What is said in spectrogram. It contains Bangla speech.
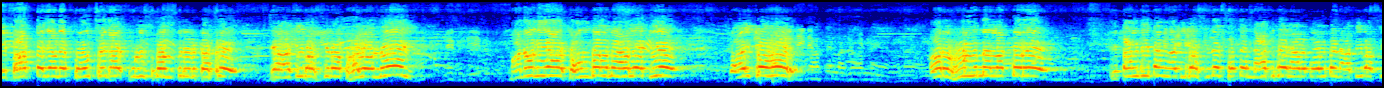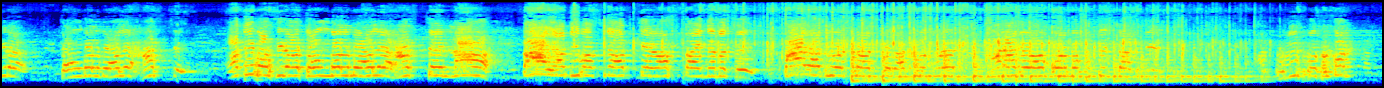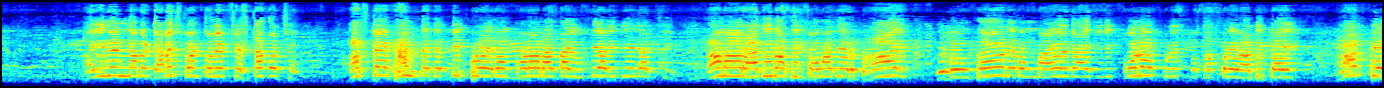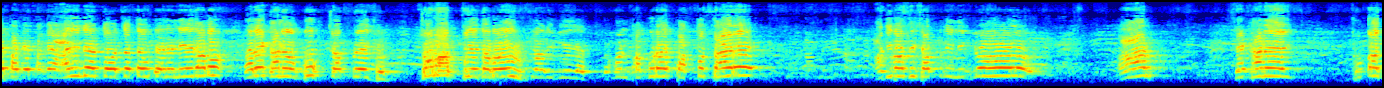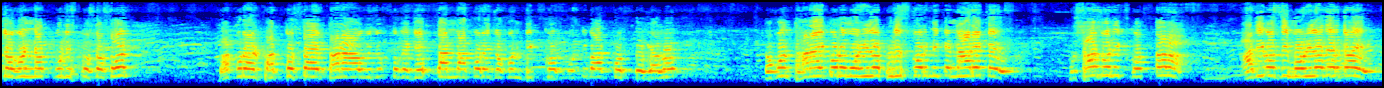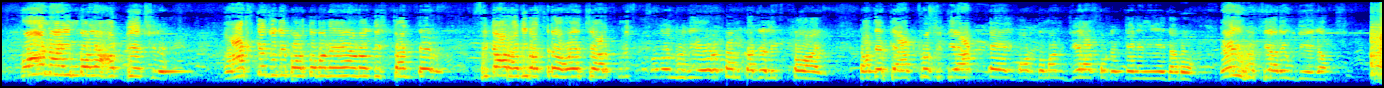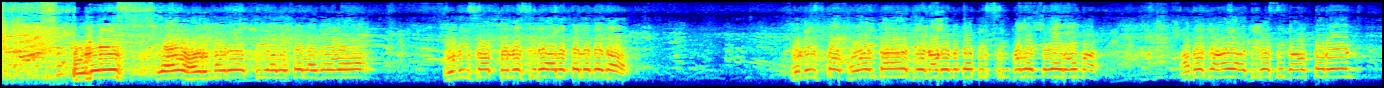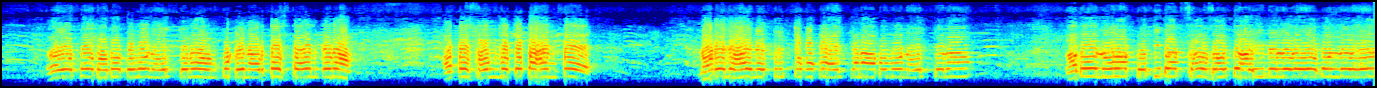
এই বার্তা জানে পৌঁছে যায় পুলিশ মন্ত্রীর কাছে যে আদিবাসীরা ভালো নেই। মাননীয় জঙ্গল মহলে গিয়ে জয় জহর আর হুল মেলা করে দিতাং দিতাং আদিবাসীদের সাথে নাচবেন আর বলবেন, আদিবাসীরা জঙ্গল মহলে হাসছে আদিবাসীরা জঙ্গল মহলে হাসছে না। তাই আদিবাসীরা আজকে রাস্তায় নেমেছে। তাই আদিবাসীরা আজকে রাজ্য জুড়ে যাওয়া কর্মসূচির দিয়েছে আর পুলিশ প্রশাসন আইনের নামে ড্যামেজ কন্ট্রোলের চেষ্টা করছে। আজকে এখান থেকে তীব্র এবং কড়া ভাষায় হুঁশিয়ারি দিয়ে যাচ্ছি। আমার আদিবাসী সমাজের ভাই এবং বোন এবং মায়ের গায়ে যদি কোনো পুলিশ প্রশাসনের আধিকারিক হাত দিয়ে থাকে, তাকে আইনের দরজাতেও টেনে নিয়ে যাব আর এখানেও বুক চাপড়ে জবাব দিয়ে যাব এই হুঁশিয়ারি দিয়ে যাচ্ছে। যখন বাঁকুড়ায় পাত্র চায়রে আদিবাসী ছাত্রী নিগ্রহ হলো। আর সেখানে ছোট জগন্নাথ পুলিশ প্রশাসন বাঁকুড়ার পাত্র সাহেব থানা অভিযুক্তকে গ্রেপ্তার না করে যখন বিক্ষোভ প্রতিবাদ করতে গেল, তখন থানায় কোনো মহিলা পুলিশ কর্মীকে না রেখে প্রশাসনিক কর্তারা আদিবাসী মহিলাদের গায়ে কোন আইন বলে হাত দিয়েছিলেন? আজকে যদি বর্তমানে দৃষ্টান্তের শিকার আদিবাসীরা হয়েছে আর পুলিশ প্রশাসন যদি এরকম কাজে লিপ্ত হয়, তাদেরকে অ্যাট্রোসিটি অ্যাক্টে এই বর্ধমান জেলা কোর্টে টেনে নিয়ে যাব। এই হুঁশিয়ারি দিয়ে যাচ্ছে। পুলিশ হরমরে পিয়ালোতে লাগাওয়া लगावा पुलिस पुलिसरे आलोते लेबेदा पुलिस को खोईदा जे नडे मेटे বিশৃঙ্খলা তৈরি হমা আবো যাহাই আদিবাসী গাঁওতারেন আয়তে বাবা কবন হেজ কেনা উনকু ঠেন আর্তস তাহেন কেনা আতে সংযত তাহেন পে নডে যাহাই নেতৃত্ব কুকু হেজ কেনা আবো বন হেজ কেনা আবো নোয়া প্রতিবাদ সাউ সাউতে আইনে লড়ে এবং লড়ে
